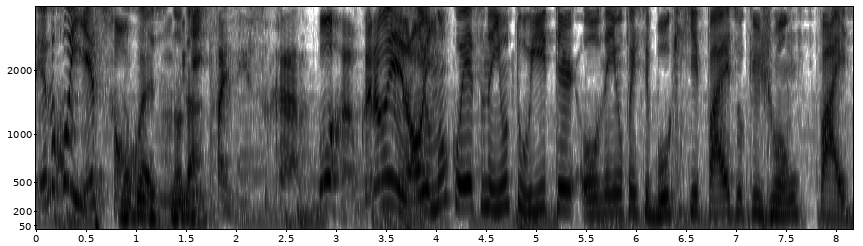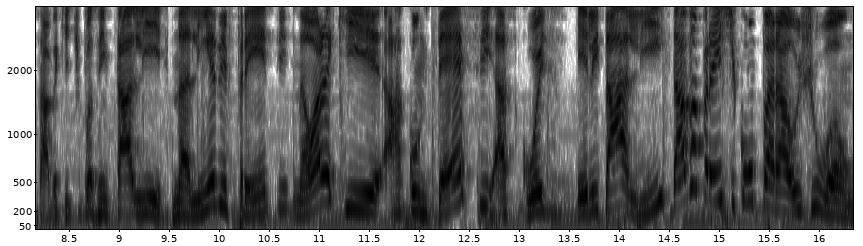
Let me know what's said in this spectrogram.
eu não conheço. Não conheço, não ninguém dá. que faz isso, cara. Porra, o cara é um herói. Eu não conheço nenhum Twitter ou nenhum Facebook que faz o que o João faz, sabe? Que, tipo assim, tá ali na linha de frente, na hora que acontece as coisas, ele tá ali. Dava pra gente comparar o João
